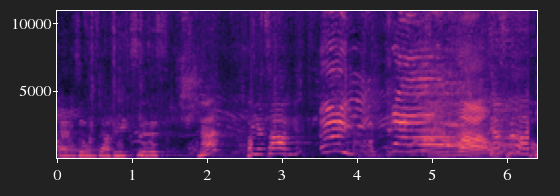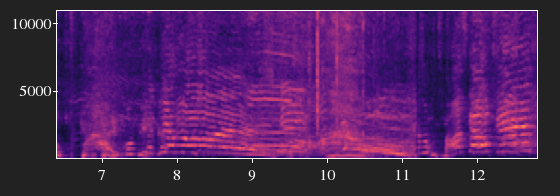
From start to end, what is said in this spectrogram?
Bremse unterwegs ist. Na, was wir jetzt haben? Вау! Das wird überhaupt gar kein Problem. Jawohl! Versuchen's mal aus. Auf geht's!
